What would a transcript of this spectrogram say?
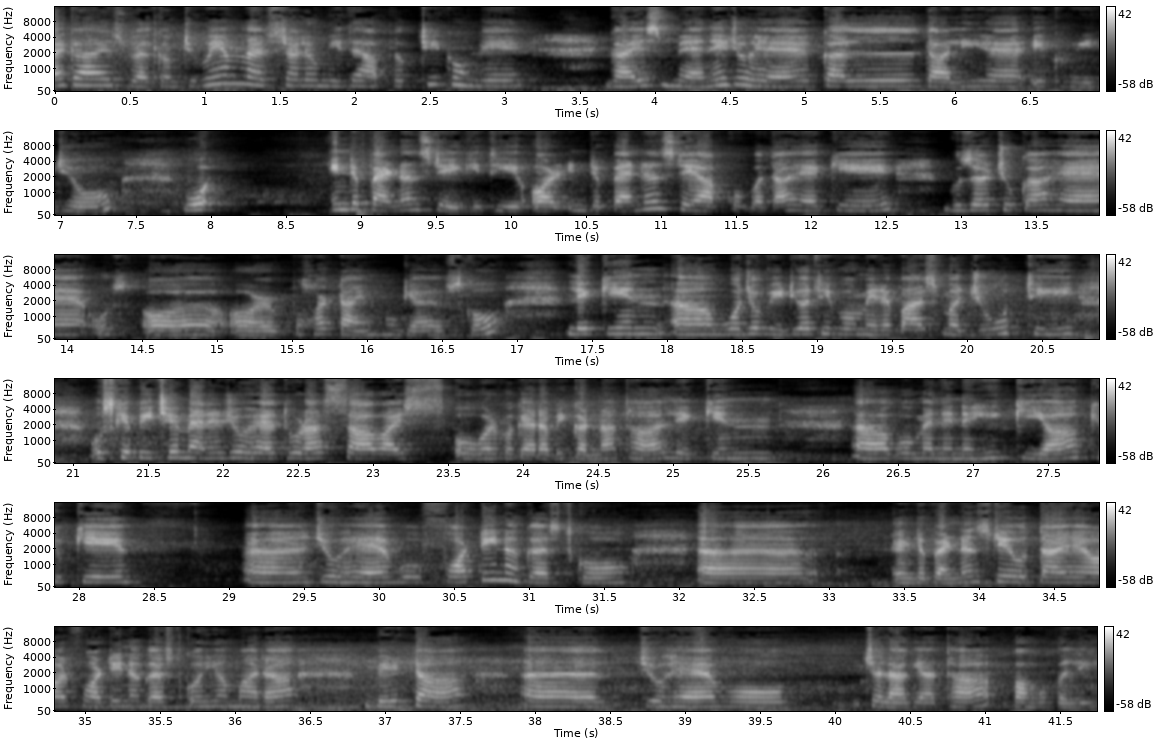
Hi guys welcome to V M life style उम्मीद है आप लोग ठीक होंगे। गाइस मैंने जो है कल डाली है एक वीडियो वो इंडिपेंडेंस डे की थी और इंडिपेंडेंस डे आपको पता है कि गुज़र चुका है उस और, और बहुत टाइम हो गया है उसको। लेकिन वो जो वीडियो थी वो मेरे पास मौजूद थी। उसके पीछे मैंने जो है थोड़ा सा वॉइस ओवर वगैरह भी करना था लेकिन वो मैंने नहीं किया क्योंकि जो है वो फोर्टीन अगस्त को इंडिपेंडेंस डे होता है और फोर्टीन अगस्त को ही हमारा बेटा जो है वो चला गया था बाहुबली।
